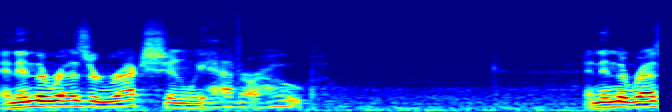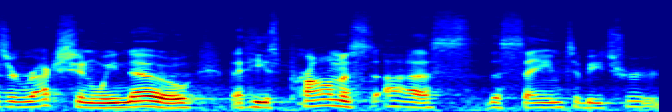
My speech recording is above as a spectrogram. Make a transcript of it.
And in the resurrection, we have our hope. And in the resurrection, we know that He's promised us the same to be true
